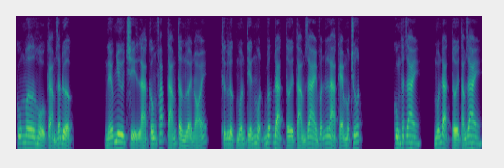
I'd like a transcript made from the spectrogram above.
cũng mơ hồ cảm giác được. Nếu như chỉ là công pháp 8 tầng lời nói, thực lực muốn tiến một bước đạt tới 8 giai vẫn là kém một chút. Cùng thất giai, muốn đạt tới 8 giai,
